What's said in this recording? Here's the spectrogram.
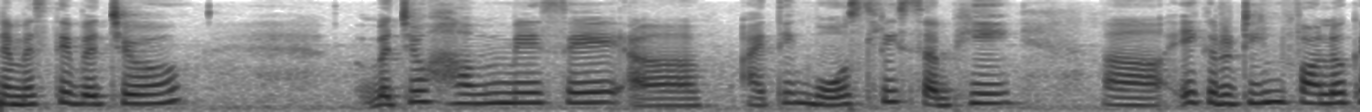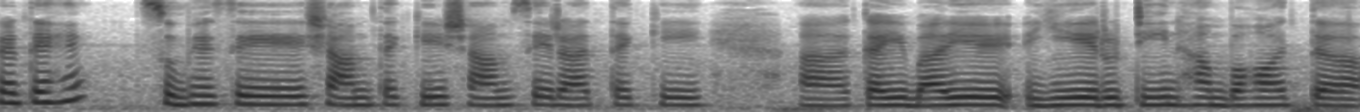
नमस्ते बच्चों। बच्चों हम में से आई थिंक मोस्टली सभी uh, एक रूटीन फॉलो करते हैं। सुबह से शाम तक की शाम से रात तक की। uh, कई बार ये ये रूटीन हम बहुत uh,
